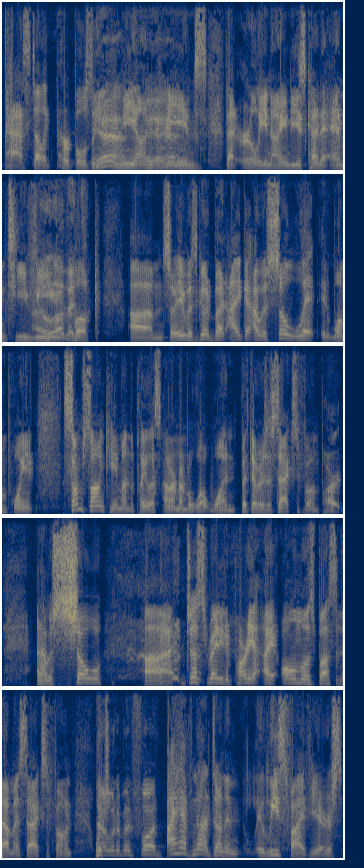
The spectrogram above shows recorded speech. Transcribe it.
pastel, like purples and Yeah. neon Yeah, yeah, yeah. greens. That early '90s kind of MTV I love it. look. Um, so it was good, but I I was so lit at one point. Some song came on the playlist. I don't remember what one, but there was a saxophone part, and I was so uh, just ready to party. I almost busted out my saxophone, which that would have been fun. I have not done in at least five years.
